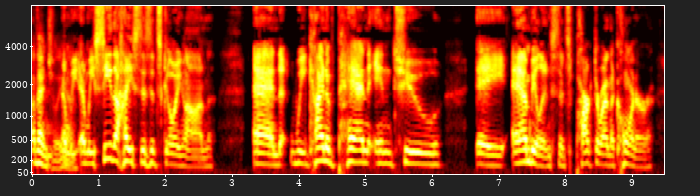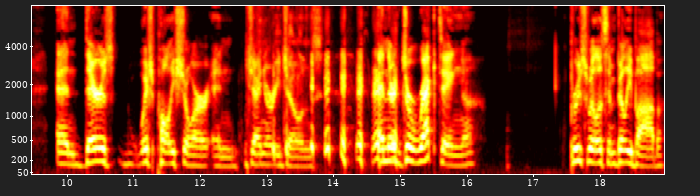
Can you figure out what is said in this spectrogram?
Eventually. and yeah. we and we see the heist as it's going on, and we kind of pan into a ambulance that's parked around the corner, and there's Wish Pauly Shore and January Jones, and they're directing Bruce Willis and Billy Bob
